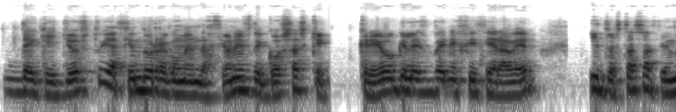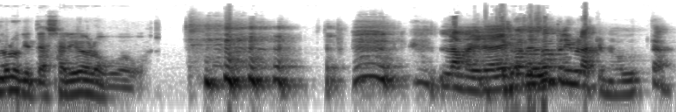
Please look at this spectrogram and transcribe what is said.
de que yo estoy haciendo recomendaciones de cosas que creo que les beneficiará ver y tú estás haciendo lo que te ha salido de los huevos. La mayoría de cosas son películas que me gustan.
